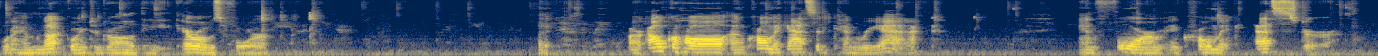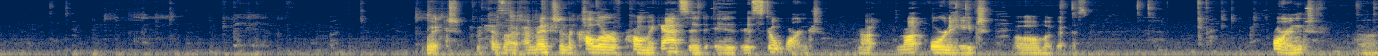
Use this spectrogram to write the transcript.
what I am not going to draw the arrows for. But our alcohol and chromic acid can react and form a chromic ester. which, because I, I, mentioned the color of chromic acid, is, is still orange, not not orange. Oh my goodness, orange. Uh,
